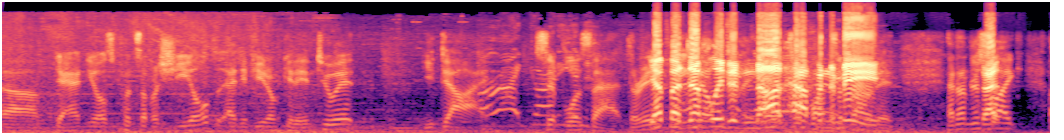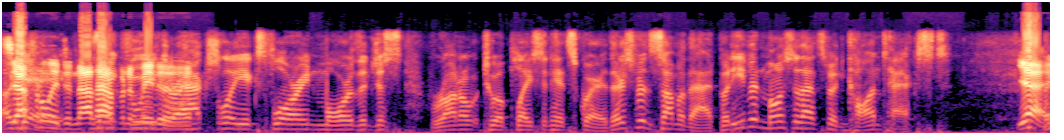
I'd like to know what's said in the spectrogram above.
um, Daniels puts up a shield, and if you don't get into it, you die. All right, Simple as that. There Yep, that definitely did not ifs, ands, or happen to me. And I'm just That like, definitely did not happen to me thankfully They're today. actually exploring more than just run to a place and hit square. There's been some of that, but even most of that's been context. Yeah, Like, yeah,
